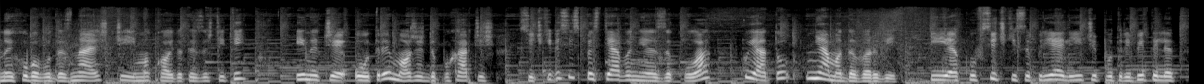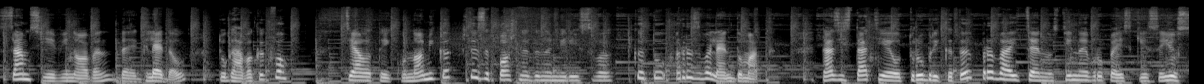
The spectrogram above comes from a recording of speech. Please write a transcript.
но е хубаво да знаеш, че има кой да те защити. Иначе утре можеш да похарчиш всичките си спестявания за кола, която няма да върви. И ако всички са приели, че потребителят сам си е виновен да е гледал, тогава какво? Цялата економика ще започне да намирисва като развален домат. Тази статия е от рубриката Права и ценности на Европейския съюз.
